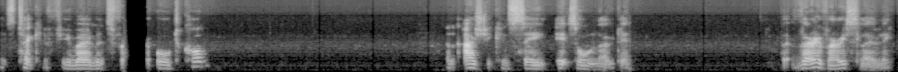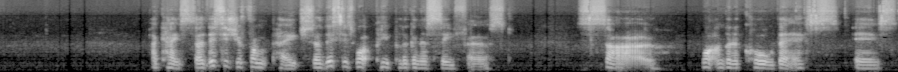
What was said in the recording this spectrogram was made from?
It's taking a few moments for it all to come. And as you can see, it's all loading. But very, very slowly. Okay, so this is your front page. So this is what people are going to see first. So what I'm going to call this is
